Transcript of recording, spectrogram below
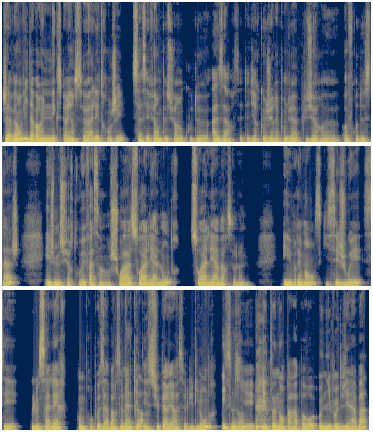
J'avais envie d'avoir une expérience à l'étranger. Ça s'est fait un peu sur un coup de hasard, c'est-à-dire que j'ai répondu à plusieurs euh, offres de stage et je me suis retrouvée face à un choix, soit aller à Londres, soit aller à Barcelone. Et vraiment, ce qui s'est joué, c'est le salaire qu'on me proposait à Barcelone, qui était supérieur à celui de Londres, étonnant. ce qui est étonnant par rapport au, au niveau de vie là-bas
